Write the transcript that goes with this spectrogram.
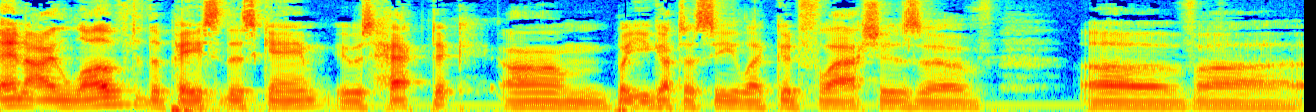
and I loved the pace of this game. It was hectic, um, but you got to see like good flashes of of uh,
